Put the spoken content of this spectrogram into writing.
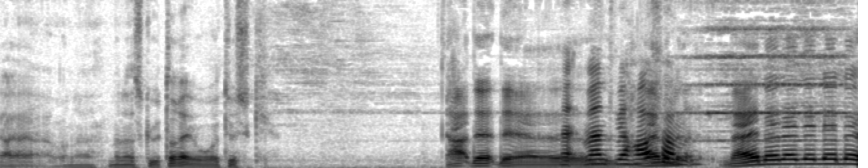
ja, ja. Men, eh, men en scooter er jo tysk. Ja, det, det Nei, vent, vi har nei, Nei, nei, nei, nei, nei, nei.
